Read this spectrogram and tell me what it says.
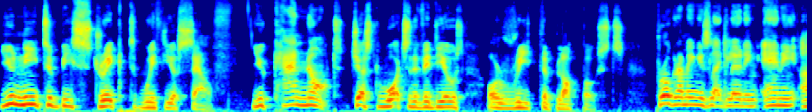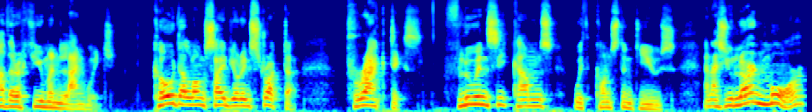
You need to be strict with yourself. You cannot just watch the videos or read the blog posts. Programming is like learning any other human language. Code alongside your instructor. Practice. Fluency comes with constant use. And as you learn more,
